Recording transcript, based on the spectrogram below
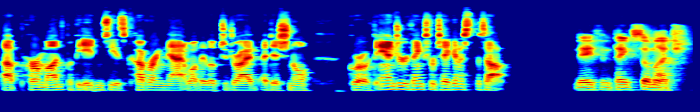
uh, per month, but the agency is covering that while they look to drive additional growth. Andrew, thanks for taking us to the top. Nathan, thanks so much.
